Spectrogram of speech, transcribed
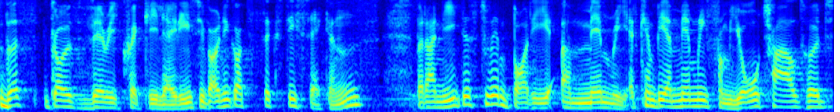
This goes very quickly, ladies. You've only got 60 seconds, but I need this to embody a memory. It can be a memory from your childhood,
